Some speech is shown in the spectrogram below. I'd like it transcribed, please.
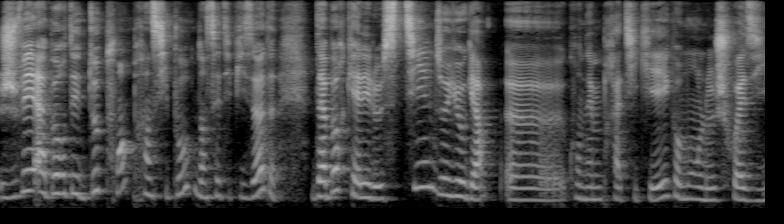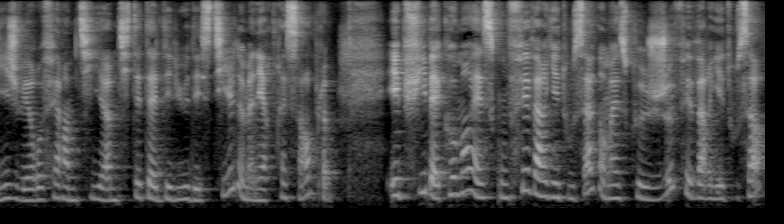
je vais aborder deux points principaux dans cet épisode. D'abord quel est le style de yoga euh, qu'on aime pratiquer, comment on le choisit. Je vais refaire un petit, un petit état des lieux des styles de manière très simple. Et puis, bah, comment est-ce qu'on fait varier tout ça? Comment est-ce que je fais varier tout ça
